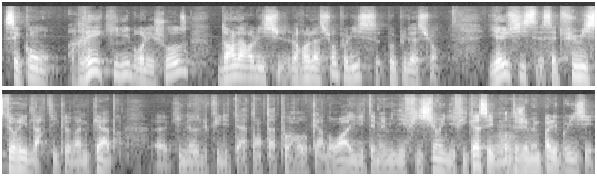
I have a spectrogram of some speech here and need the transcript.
c'est qu'on rééquilibre les choses dans la relation, police-population. Il y a eu cette fumisterie de l'article 24 euh, qu'il était attentatoire à aucun droit, il était même inefficient, inefficace et il ne mmh. protégeait même pas les policiers.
